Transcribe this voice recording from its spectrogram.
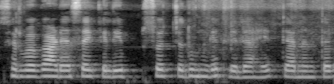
सर्व गाड्या सायकली स्वच्छ धुवून घेतलेल्या आहेत. त्यानंतर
